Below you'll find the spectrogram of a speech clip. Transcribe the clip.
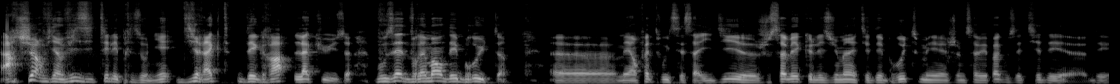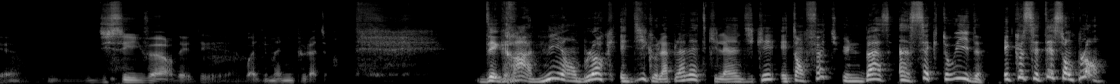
Archer vient visiter les prisonniers, direct, Degra l'accuse. Vous êtes vraiment des brutes. Euh, mais en fait, oui, c'est ça. Il dit, euh, je savais que les humains étaient des brutes, mais je ne savais pas que vous étiez des, euh, des deceivers, des, des, ouais, des manipulateurs. Degra nie en bloc et dit que la planète qu'il a indiquée est en fait une base insectoïde et que c'était son plan.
